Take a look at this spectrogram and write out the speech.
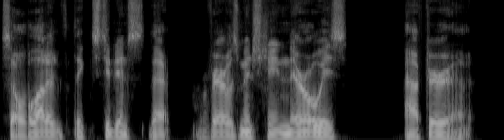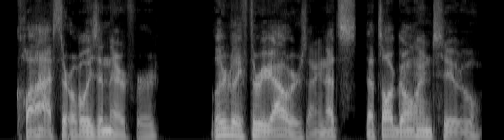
So a lot of the students that Rivero was mentioning, they're always after class, they're always in there for literally three hours. I mean, that's, that's all going to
